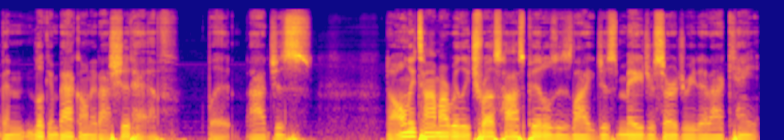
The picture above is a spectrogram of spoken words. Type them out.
and looking back on it, I should have. But I just, the only time I really trust hospitals is like just major surgery that I can't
